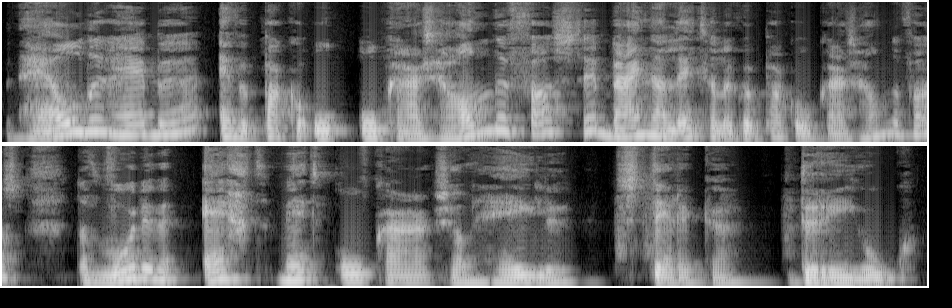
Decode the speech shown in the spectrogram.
helder hebben en we pakken elkaars handen vast, hè, bijna letterlijk, we pakken elkaars handen vast, dan worden we echt met elkaar zo'n hele sterke driehoek.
